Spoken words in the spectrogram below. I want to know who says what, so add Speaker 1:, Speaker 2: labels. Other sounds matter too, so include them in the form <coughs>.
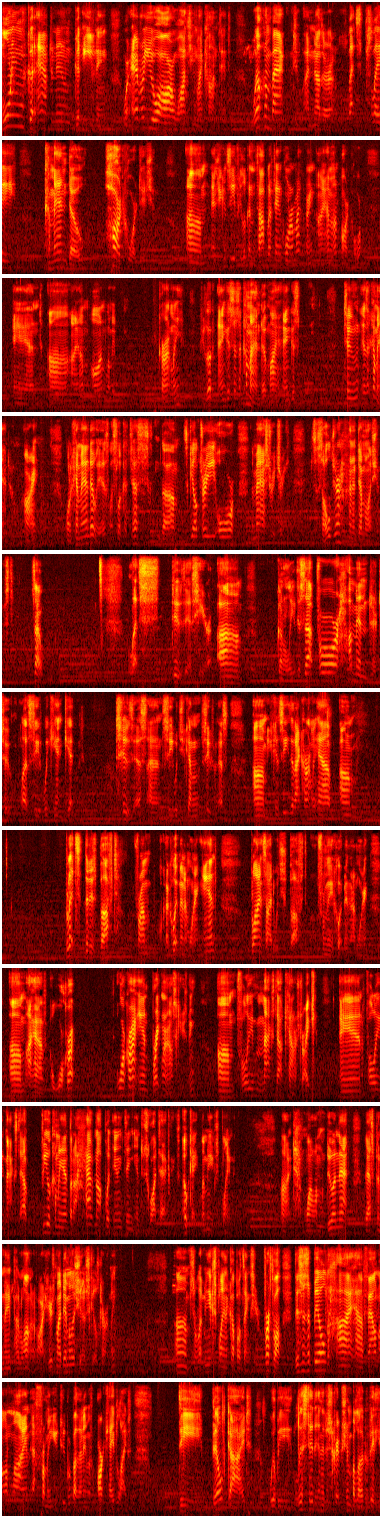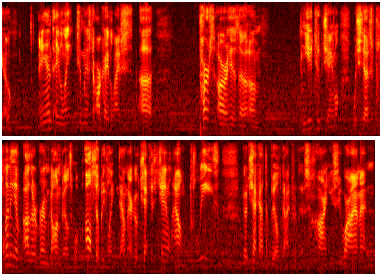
Speaker 1: morning, good afternoon, good evening, wherever you are watching my content. Welcome back to another Let's Play Commando Hardcore Edition. Um, as you can see, if you look in the top left-hand corner of my screen, I am on Hardcore, and uh, I am on, let me, currently, if you look, Angus is a Commando. My Angus toon is a Commando. Alright, what a Commando is, let's look at just the um, skill tree or the mastery tree. It's a soldier and a demolitionist. So, let's do this here. Um, I'm going to leave this up for a minute or two. Let's see if we can't get to this and see what you can see from this. Um, you can see that I currently have um, Blitz that is buffed from equipment I'm wearing, and Blindside, which is buffed from the equipment I'm wearing. Um, I have a Warcry, Warcry and Break Morale, excuse me um, fully maxed out Counter Strike, and fully maxed out Field Command, but I have not put anything into Squad Tactics. Okay, let me explain it. Alright, while I'm doing that, that's been put along. Alright, here's my demolition skills currently. Um, so let me explain a couple of things here. First of all, this is a build I have found online from a YouTuber by the name of Arcade Life. The build guide will be listed in the description below the video, and a link to Mr. Arcade Life's uh, person or his uh, um, YouTube channel, which does plenty of other Grim Dawn builds, will also be linked down there. Go check his channel out. And Please go check out the build guide for this. All right, you see where I am at in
